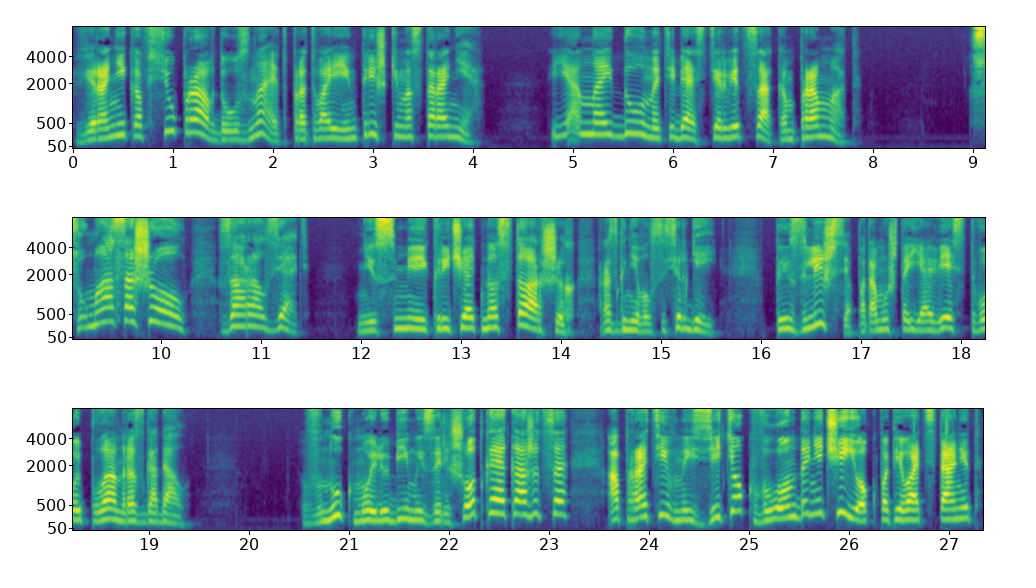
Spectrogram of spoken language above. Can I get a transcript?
Вероника всю правду узнает про твои интрижки на стороне. Я найду на тебя, стервеца, компромат. «С ума сошел!» — заорал зять. «Не смей кричать на старших!» — разгневался Сергей. «Ты злишься, потому что я весь твой план разгадал. Внук мой любимый за решеткой окажется, а противный зятек в Лондоне чаек попивать станет.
